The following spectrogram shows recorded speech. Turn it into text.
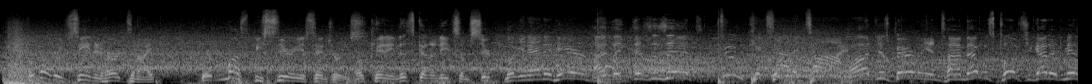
From what we've seen and heard tonight, there must be serious injuries. No kidding. This is going to need some serious. Looking at it here. I think this is it. Two kicks out in time. Uh, just barely in time. That was close, you got to admit.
